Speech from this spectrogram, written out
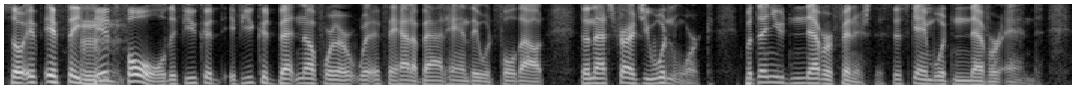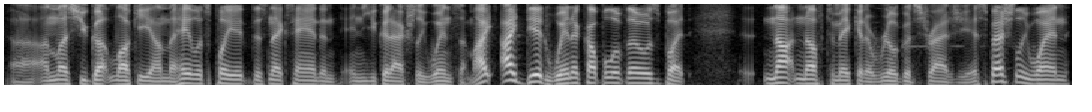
So if, if they did fold, if you could if you could bet enough where where if they had a bad hand they would fold out, then that strategy wouldn't work. But then you'd never finish this. This game would never end uh, unless you got lucky on the hey let's play this next hand and, and you could actually win some. I, I did win a couple of those, but not enough to make it a real good strategy. Especially when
